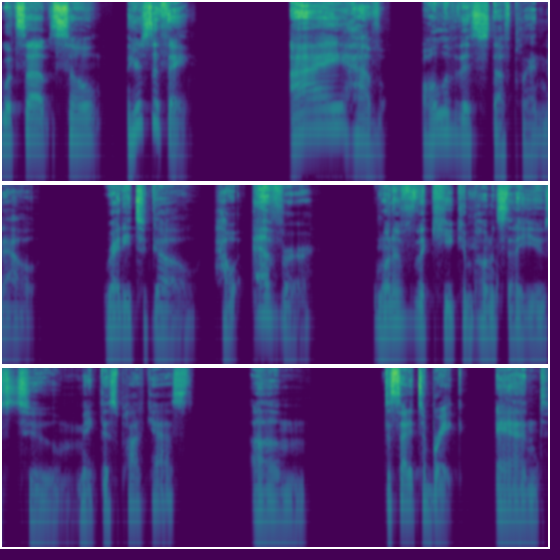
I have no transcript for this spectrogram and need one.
What's up? So here's the thing I have all of this stuff planned out, ready to go. However, one of the key components that I use to make this podcast um, decided to break. And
